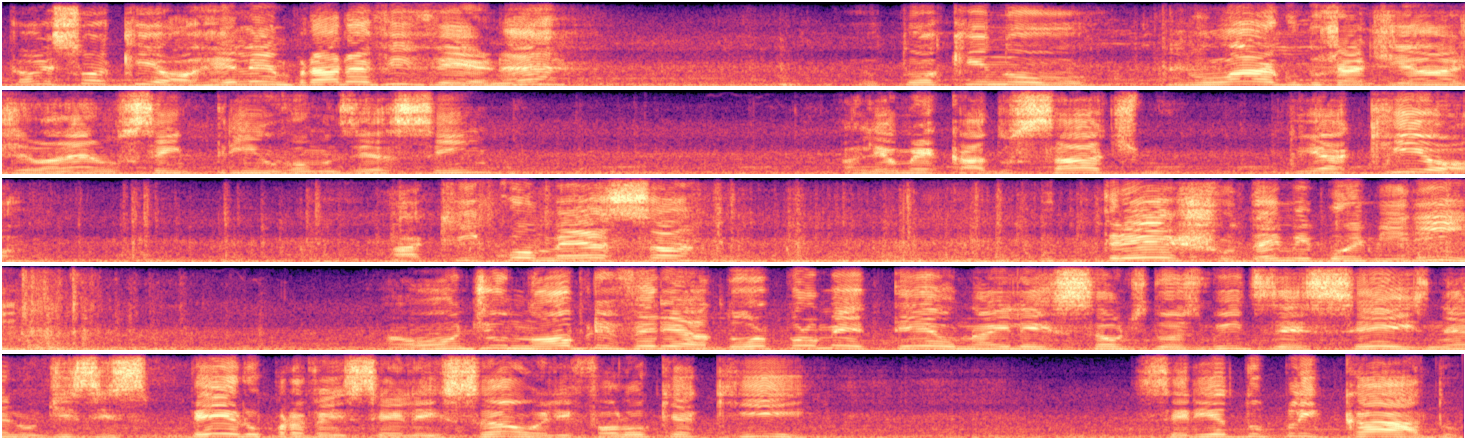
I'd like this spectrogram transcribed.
Então é isso aqui, ó, relembrar é viver, né? Eu tô aqui no, no Largo do Jardim Ângela, né? No centrinho, vamos dizer assim. Ali é o Mercado Sátimo. E aqui, ó, aqui começa o trecho da M. Onde o nobre vereador prometeu na eleição de 2016, né, no desespero para vencer a eleição, ele falou que aqui seria duplicado,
